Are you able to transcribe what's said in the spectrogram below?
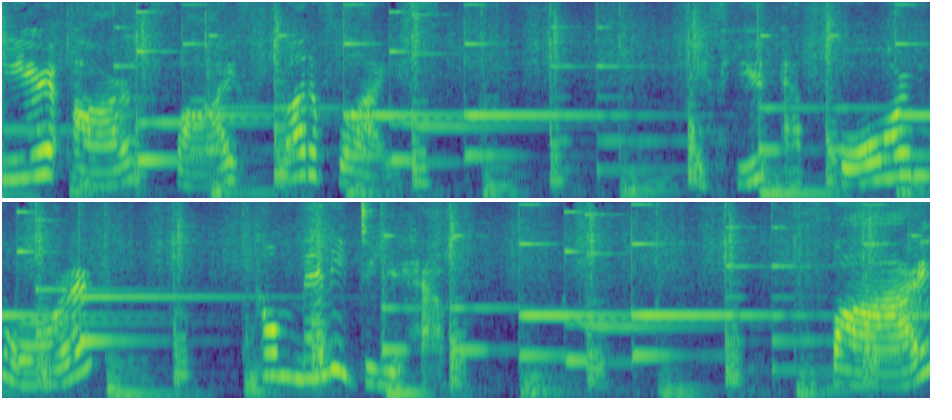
Here are 5 butterflies. If you add 4 more, how many do you have? 5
